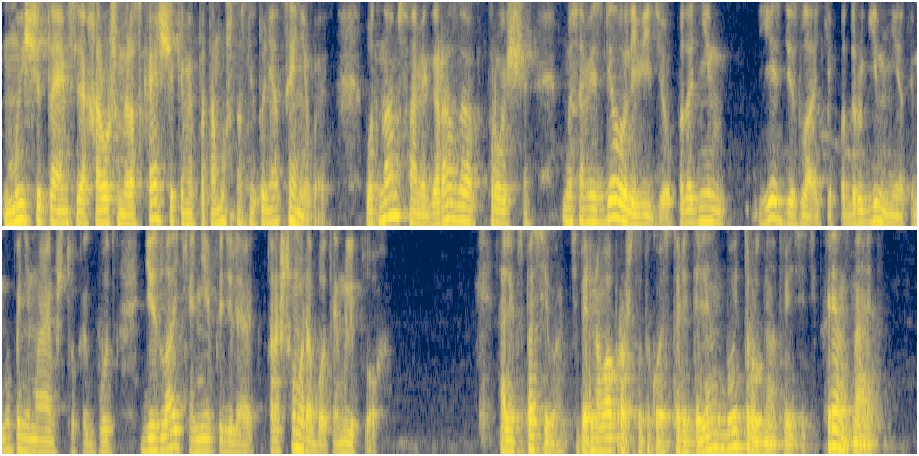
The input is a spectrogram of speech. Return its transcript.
мы считаем себя хорошими рассказчиками, потому что нас никто не оценивает. Вот нам с вами гораздо проще. Мы с вами сделали видео, под одним есть дизлайки, под другим нет. И мы понимаем, что как бы вот дизлайки, они определяют, хорошо мы работаем или плохо. Алекс, спасибо. Теперь на вопрос, что такое сторителлинг, будет трудно ответить. Хрен знает.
